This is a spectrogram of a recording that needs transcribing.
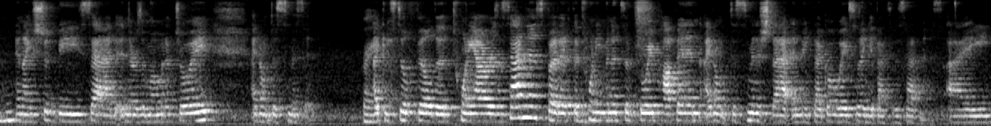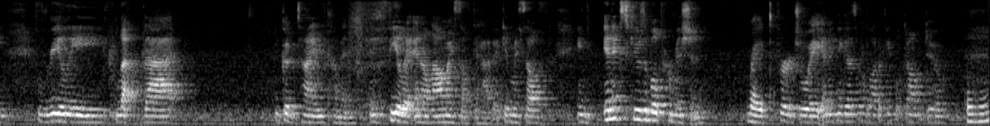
Mhm. and I should be sad and there's a moment of joy, I don't dismiss it. Right. I can still feel the 20 hours of sadness, but if the 20 minutes of joy pop in, I don't diminish that and make that go away so I get back to the sadness. I really let that good time come in and feel it and allow myself to have it. Give myself in- inexcusable permission right for joy, and I think that's what a lot of people don't do. mm-hmm.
